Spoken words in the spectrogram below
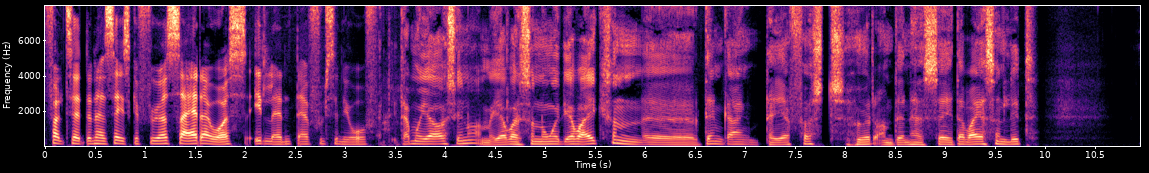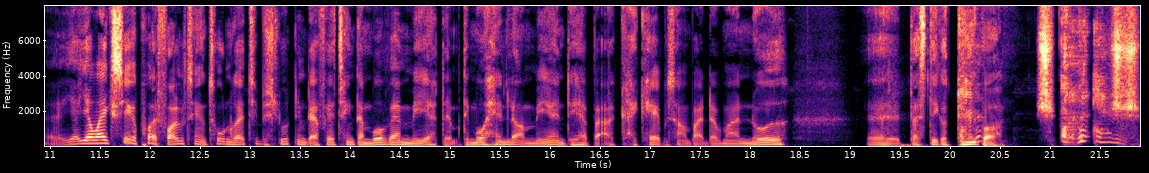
folk til, at den her sag skal føres, så er der jo også et eller andet, der er fuldstændig off. Der må jeg også indrømme, jeg var sådan nogle, jeg var ikke sådan, øh, dengang, da jeg først hørte om den her sag, der var jeg sådan lidt, øh, jeg, jeg var ikke sikker på, at Folketinget tog den rigtige beslutning, derfor jeg tænkte, der må være mere, det, det må handle om mere end det her bare kabelsamarbejde. Der var noget, øh, der stikker dybere. Shh, shh.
